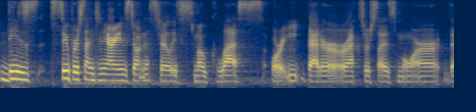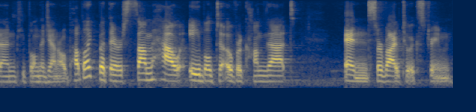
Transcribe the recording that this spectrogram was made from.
these super centenarians don't necessarily smoke less or eat better or exercise more than people in the general public, but they're somehow able to overcome that and survive to extreme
